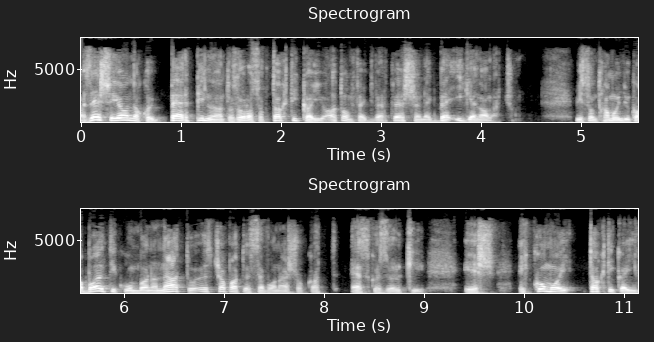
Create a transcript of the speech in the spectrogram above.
Az esély annak, hogy per pillanat az oroszok taktikai atomfegyvert vessenek be, igen alacsony. Viszont ha mondjuk a Baltikumban a NATO össz csapatösszevonásokat eszközöl ki, és egy komoly taktikai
